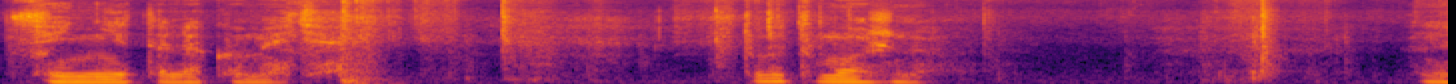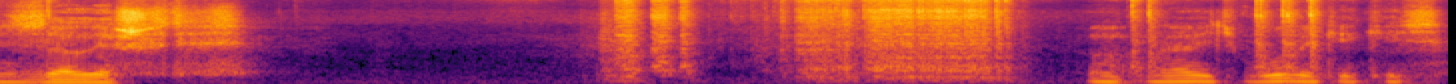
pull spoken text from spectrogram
Фінітеля комедія. Тут можна залишитись. О, навіть вулик якийсь.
